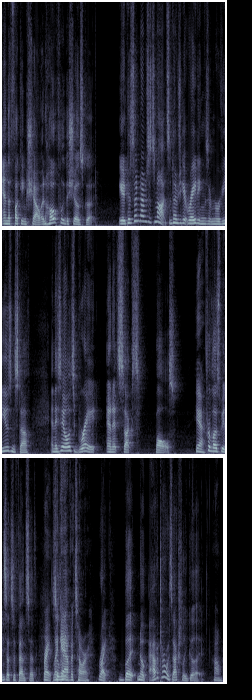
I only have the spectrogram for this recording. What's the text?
and the fucking show. And hopefully the show's good. You know, because sometimes it's not. Sometimes you get ratings and reviews and stuff, and they say, oh, it's great, and it sucks balls. Yeah. For lesbians, that's offensive. right, So like Avatar. Right. But no, Avatar was actually good. Oh.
